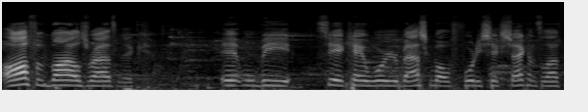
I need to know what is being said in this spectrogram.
off of Miles Rasnick. It will be CAK Warrior basketball with 46 seconds left.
